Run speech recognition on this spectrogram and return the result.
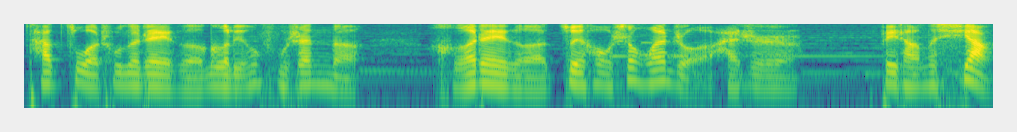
他做出的这个恶灵附身呢，和这个最后生还者还是非常的像，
